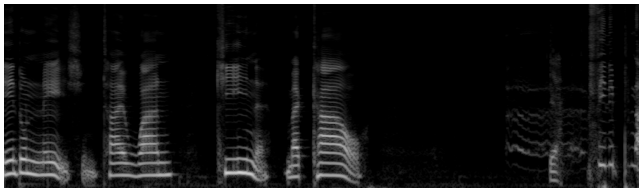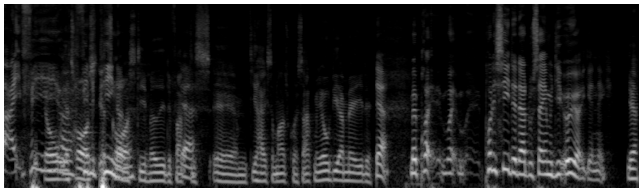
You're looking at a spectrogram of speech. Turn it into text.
Indonesien, Taiwan, Kina, Macau. Ja. Filip, nej, Fi, Jo, jeg tror, også, jeg tror også, de er med i det faktisk. Ja. Øhm, de har ikke så meget at skulle have sagt, men jo, de er med i det. Ja, men prøv, prøv lige at sige det der, du sagde med de øer igen, ikke? Ja.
